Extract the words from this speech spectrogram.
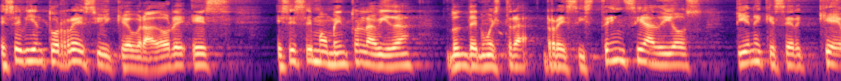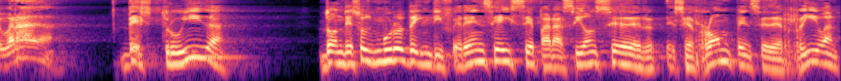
ese viento recio y quebrador es, es ese momento en la vida donde nuestra resistencia a Dios tiene que ser quebrada, destruida, donde esos muros de indiferencia y separación se, se rompen, se derriban,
